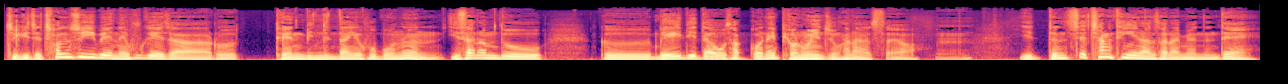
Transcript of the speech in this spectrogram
즉 이제 천수입인의 후계자로 된 민진당의 후보는 이 사람도 그 메이디다오 사건의 변호인 중 하나였어요. 이땐 세창팅이라는 사람이었는데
